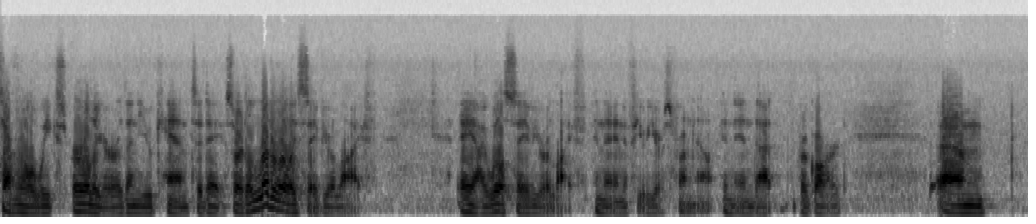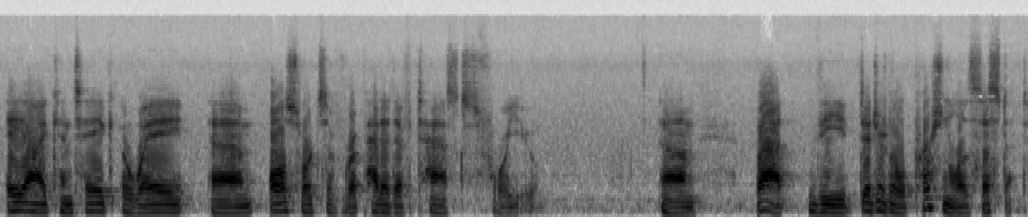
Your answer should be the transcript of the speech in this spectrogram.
several weeks earlier than you can today. So it'll literally save your life. AI will save your life in, in a few years from now in, in that regard um, AI can take away um, all sorts of repetitive tasks for you. Um, but the digital personal assistant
